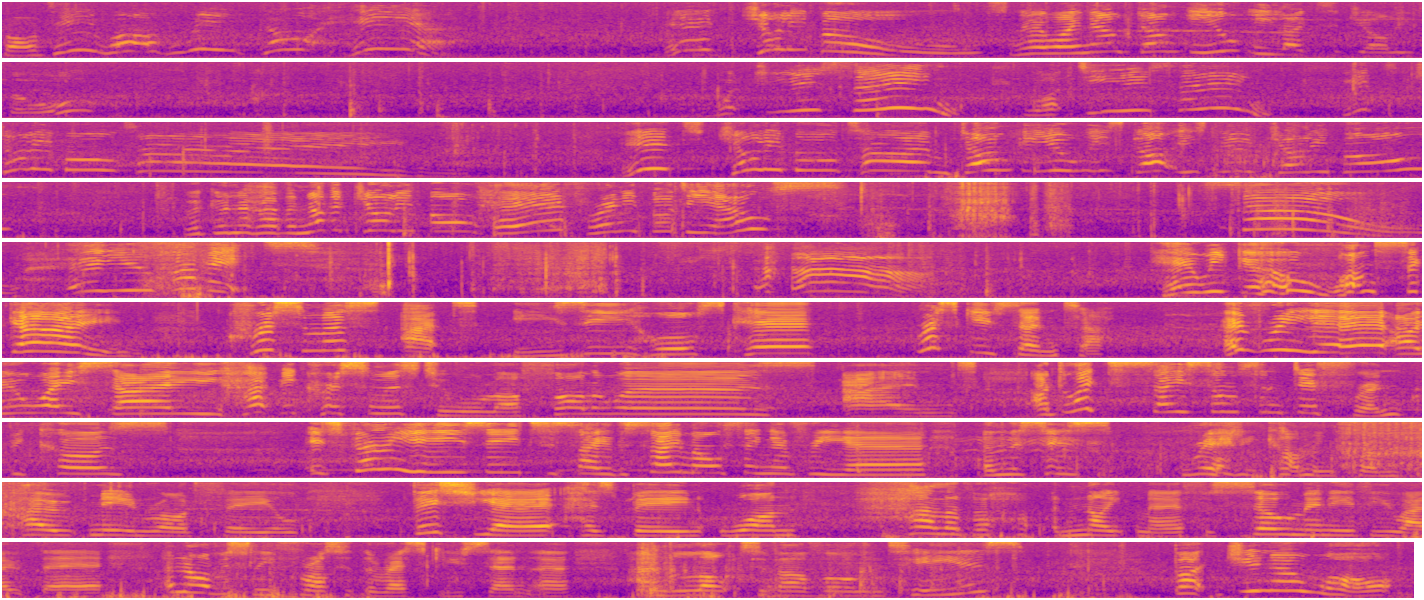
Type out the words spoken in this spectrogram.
everybody, what have we got here? They're jolly balls. Now I know Donkey Ookie likes a jolly ball. What do you think? What do you think? It's jolly ball time! It's jolly ball time! Donkey Ookie's got his new jolly ball. We're going to have another jolly ball here for anybody else. So, here you have it. Here we go again. Christmas at Easy Horse Care Rescue Centre. Every year I always say Happy Christmas to all our followers and I'd like to say something different because it's very easy to say the same old thing every year and this is really coming from how me and Rod feel. This year has been one hell of a nightmare for so many of you out there and obviously for us at the Rescue Centre and lots of our volunteers. But do you know what?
